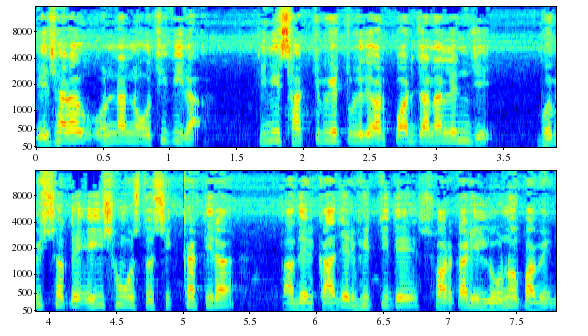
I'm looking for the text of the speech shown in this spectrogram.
এছাড়াও অন্যান্য অতিথিরা তিনি সার্টিফিকেট তুলে দেওয়ার পর জানালেন যে, ভবিষ্যতে এই সমস্ত শিক্ষার্থীরা তাদের কাজের ভিত্তিতে সরকারি লোনও পাবেন।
